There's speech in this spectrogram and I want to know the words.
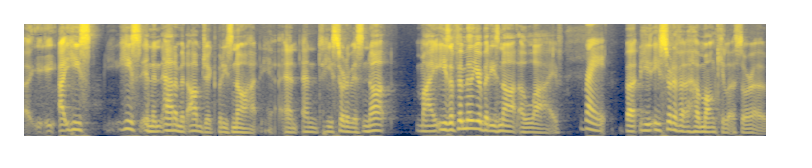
I, I, he's he's an inanimate object, but he's not, and and he sort of is not my. He's a familiar, but he's not alive. right. But he, he's sort of a homunculus or a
